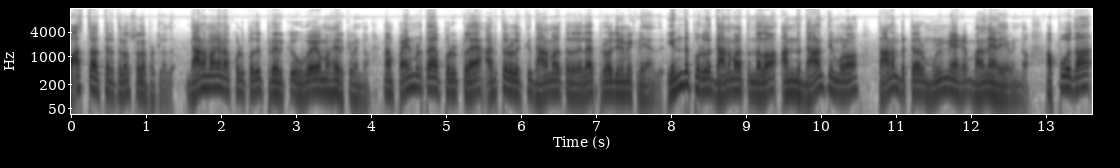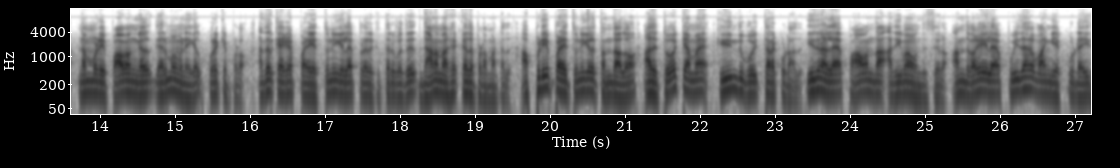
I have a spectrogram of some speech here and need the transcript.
வாஸ்தாத்திரத்திலும் சொல்லப்பட்டுள்ளது. தானமாக நாம் கொடுப்பது பிறருக்கு உபயோகமாக இருக்க வேண்டும். நாம் பயன்படுத்தாத பொருட்களை அடுத்தவர்களுக்கு தானமாக தருவதில் பிரயோஜனமே கிடையாது. எந்த பொருளை தானமாக தந்தாலும் அந்த தானத்தின் மூலம் தானம் பெற்றவர் முழுமையாக பலனை அடைய வேண்டும். அப்போதுதான் நம்முடைய பாவங்கள் கர்ம வினைகள் குறைக்கப்படும். அதற்காக பழைய துணிகளை பிறருக்கு தருவது தானமாக கருதப்பட மாட்டது. அப்படியே பழைய துணிகளை தந்தாலும் அதை துவைக்காம கிழிந்து போய் தரக்கூடாது. இதனால பாவம் தான் அதிகமாக வந்து சேரும். அந்த வகையில் புதிதாக வாங்கிய குடை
